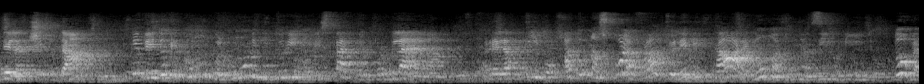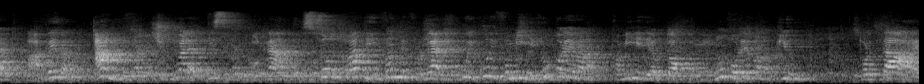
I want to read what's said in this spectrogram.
della città e vedo che comunque il comune di Torino rispetto al problema relativo ad una scuola elementare, non ad un asilo nido, dove avevano, hanno una percentuale altissima di migranti, si sono trovati di fronte a problemi in cui alcune famiglie non volevano, famiglie di autoctoni, non volevano più portare,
